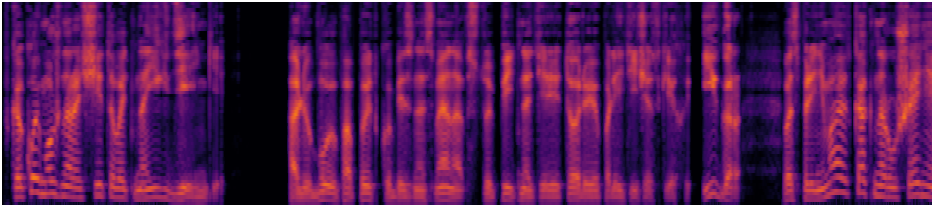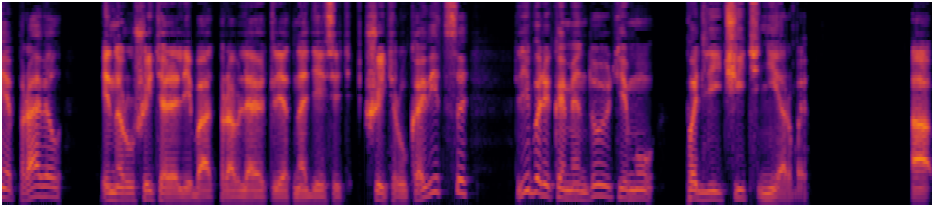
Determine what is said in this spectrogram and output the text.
в какой можно рассчитывать на их деньги, а любую попытку бизнесмена вступить на территорию политических игр воспринимают как нарушение правил и нарушителя либо отправляют лет на 10 шить рукавицы, либо рекомендуют ему подлечить нервы. А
